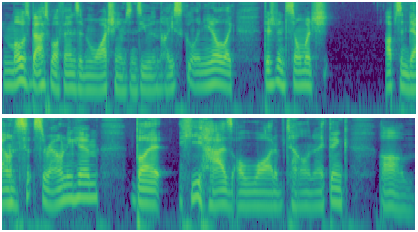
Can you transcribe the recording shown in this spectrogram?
most basketball fans have been watching him since he was in high school and you know like there's been so much ups and downs surrounding him, but he has a lot of talent. I think um,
